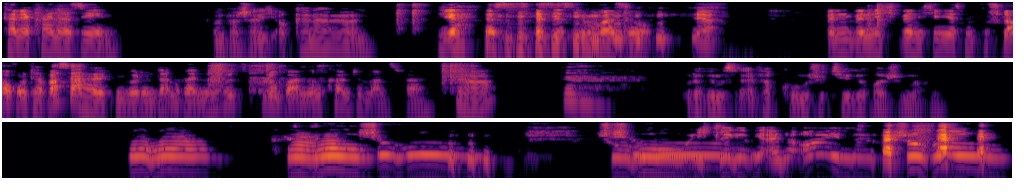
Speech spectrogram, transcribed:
Kann ja keiner sehen. Und wahrscheinlich auch keiner hören. Ja, das, das ist nun mal so. ja. Wenn, wenn ich, wenn ich den jetzt mit dem Schlauch unter Wasser halten würde und dann rennen, dann würde es blubbern, dann könnte man es hören. Ja. Oder wir müssen einfach komische Tiergeräusche machen. Schuhu. Schuhu, ich klinge wie eine Eule. Schuhu.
